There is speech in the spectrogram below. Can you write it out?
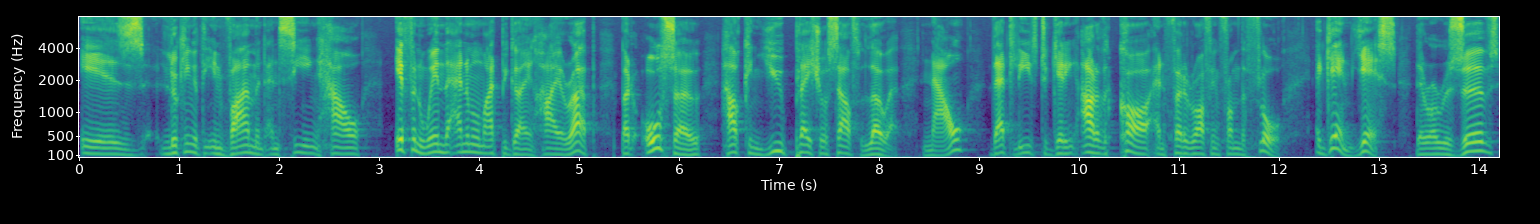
is looking at the environment and seeing how if and when the animal might be going higher up, but also how can you place yourself lower. Now, that leads to getting out of the car and photographing from the floor. Again, yes, there are reserves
